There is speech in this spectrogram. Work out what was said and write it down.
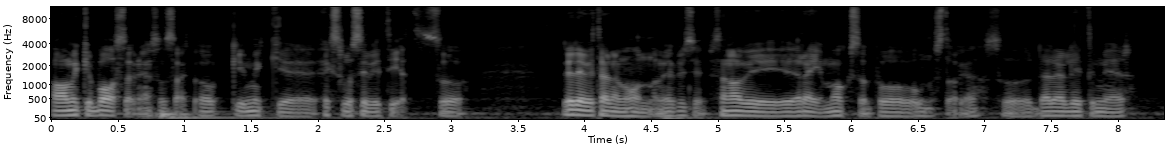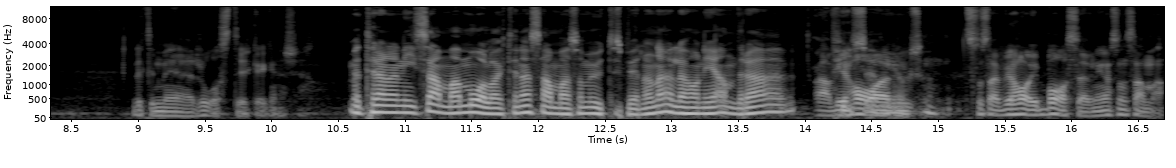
ja, mycket basövningar som sagt och mycket explosivitet. Så det är det vi tränar med honom i princip. Sen har vi Reima också på onsdagar. Så där är det lite mer, lite mer råstyrka kanske. Men tränar ni samma målvakterna, samma som utespelarna eller har ni andra? Ja, vi har, också. som sagt, vi har ju basövningar som samma.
